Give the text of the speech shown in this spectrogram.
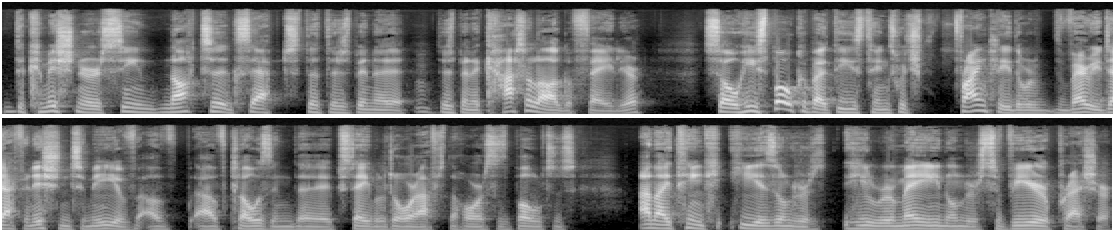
the commissioner seemed not to accept that there's been a mm. there's been a catalogue of failure so he spoke about these things, which frankly, they were the very definition to me of, of, of closing the stable door after the horse has bolted. And I think he is under, he'll remain under severe pressure.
